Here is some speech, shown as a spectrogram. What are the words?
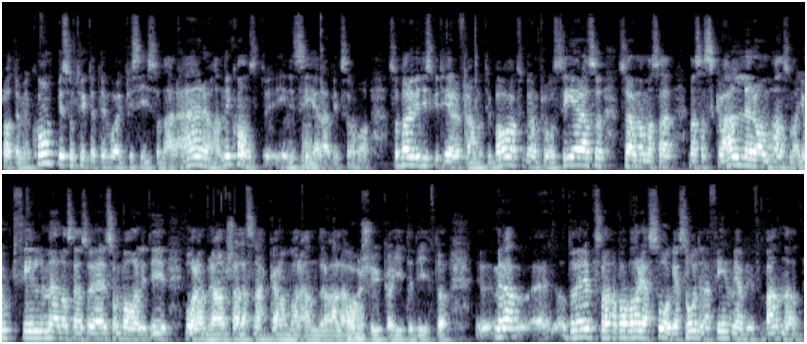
pratade jag med en kompis som tyckte att den var ju precis så där är och han är konstinitierad liksom. Och så började vi diskutera fram och tillbaka så blev han provocerad så, så hör man massa, massa skvaller om han som har gjort filmen och sen så är det som vanligt i våran bransch alla snackar om varandra och alla är Ja. avundsjuka och hit och dit. Och, men då är det så, vad var det jag såg? Jag såg den här filmen jag blev förbannad.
